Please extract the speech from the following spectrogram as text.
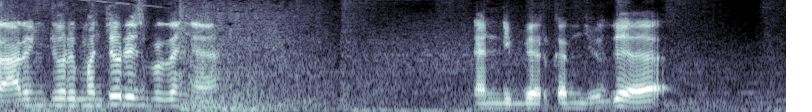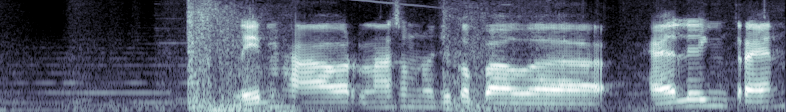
saling curi mencuri sepertinya. Dan dibiarkan juga. Limhauer langsung menuju ke bawah Healing Trend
